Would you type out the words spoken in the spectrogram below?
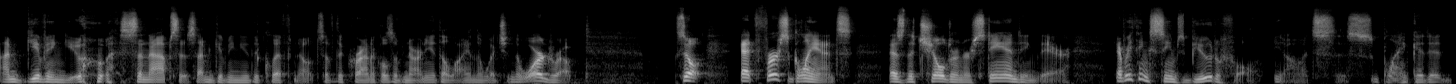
I'm giving you a synopsis. I'm giving you the cliff notes of the Chronicles of Narnia, The Lion, the Witch, and the Wardrobe. So at first glance, as the children are standing there, everything seems beautiful. You know, it's this blanketed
